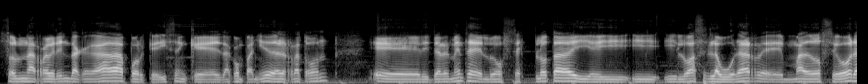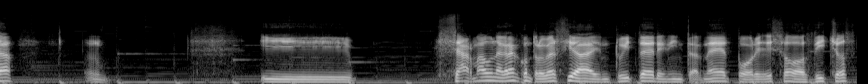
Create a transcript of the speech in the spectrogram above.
son una reverenda cagada porque dicen que la compañía del ratón eh, literalmente los explota y- y lo hace laburar eh, más de 12 horas. Mm. Y se ha armado una gran controversia en Twitter, en internet, por esos dichos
